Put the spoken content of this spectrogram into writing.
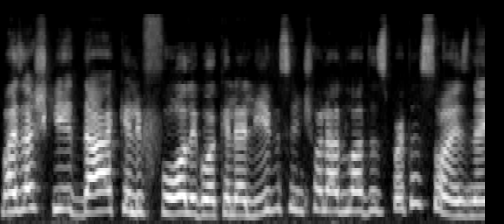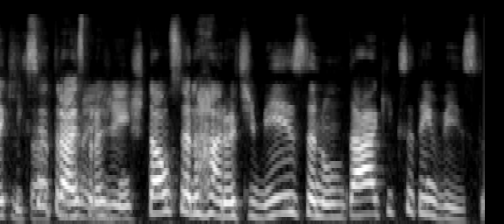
mas acho que dá aquele fôlego, aquele alívio se a gente olhar do lado das exportações, né? O que, que você traz para a gente? Está um cenário otimista, não está? O que, que você tem visto?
